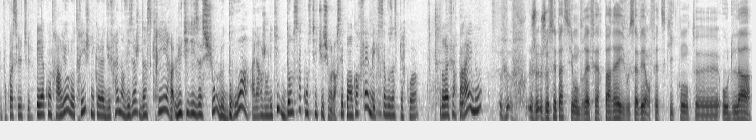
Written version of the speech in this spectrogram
et pourquoi c'est utile. Et à contrario, l'Autriche, Nicolas Dufresne, envisage d'inscrire l'utilisation, le droit à l'argent liquide dans sa constitution. Alors, c'est pas encore fait, mais ça vous inspire quoi? On devrait faire pareil, nous? Je ne sais pas si on devrait faire pareil. Vous savez, en fait, ce qui compte euh, au-delà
